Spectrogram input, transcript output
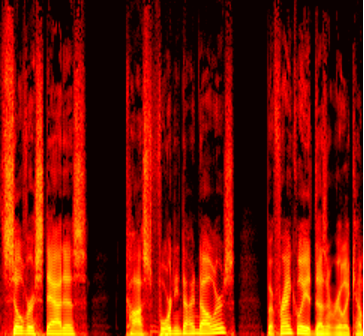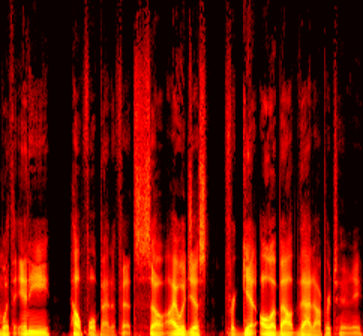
Silver status costs $49, but frankly, it doesn't really come with any helpful benefits. So, I would just forget all about that opportunity.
